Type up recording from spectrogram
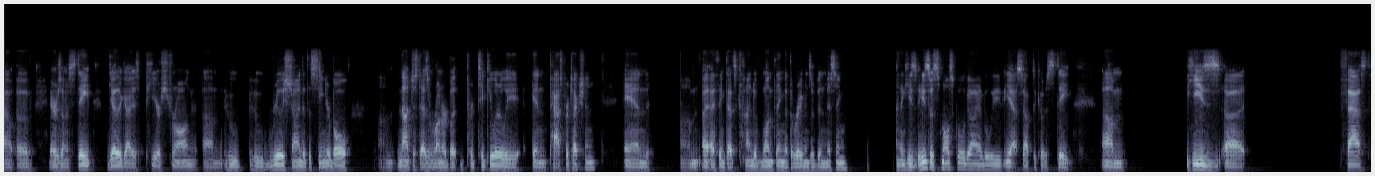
out of Arizona State. The other guy is Pierre Strong, um, who who really shined at the Senior Bowl, um, not just as a runner, but particularly in pass protection. And um, I, I think that's kind of one thing that the Ravens have been missing. I think he's he's a small school guy, I believe. Yeah, South Dakota State. Um, he's uh, fast.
